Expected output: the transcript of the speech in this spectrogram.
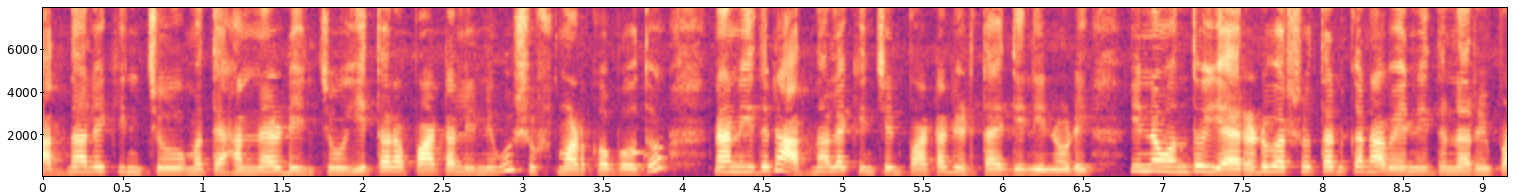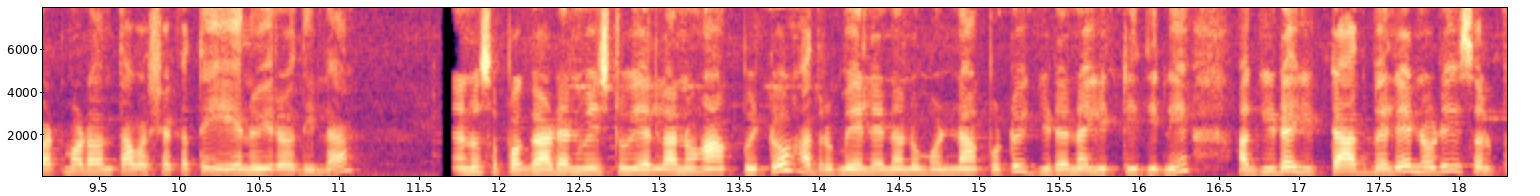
ಹದಿನಾಲ್ಕು ಇಂಚು ಮತ್ತು ಹನ್ನೆರಡು ಇಂಚು ಈ ಥರ ಪಾಟಲ್ಲಿ ನೀವು ಶಿಫ್ಟ್ ಮಾಡ್ಕೋಬೋದು ನಾನು ಇದನ್ನು ಹದಿನಾಲ್ಕು ಇಂಚಿನ ಪಾಟಲ್ಲಿ ಇಡ್ತಾ ಇದ್ದೀನಿ ನೋಡಿ. ಇನ್ನು ಒಂದು ಎರಡು ವರ್ಷದ ತನಕ ನಾವೇನು ಇದನ್ನು ರಿಪಾರ್ಟ್ ಮಾಡೋ ಅಂಥ ಅವಶ್ಯಕತೆ ಏನೂ ಇರೋದಿಲ್ಲ. ನಾನು ಸ್ವಲ್ಪ ಗಾರ್ಡನ್ ವೇಸ್ಟು ಎಲ್ಲನೂ ಹಾಕ್ಬಿಟ್ಟು, ಅದ್ರ ಮೇಲೆ ನಾನು ಮಣ್ಣು ಹಾಕ್ಬಿಟ್ಟು ಗಿಡನ ಇಟ್ಟಿದ್ದೀನಿ. ಆ ಗಿಡ ಇಟ್ಟಾದಮೇಲೆ ನೋಡಿ ಸ್ವಲ್ಪ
